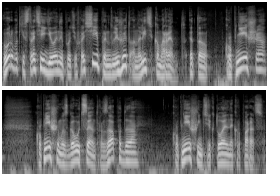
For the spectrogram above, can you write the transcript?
в выработке стратегии войны против России принадлежит аналитикам РЕНТ. Это крупнейшая крупнейший мозговой центр Запада, крупнейшая интеллектуальная корпорация.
